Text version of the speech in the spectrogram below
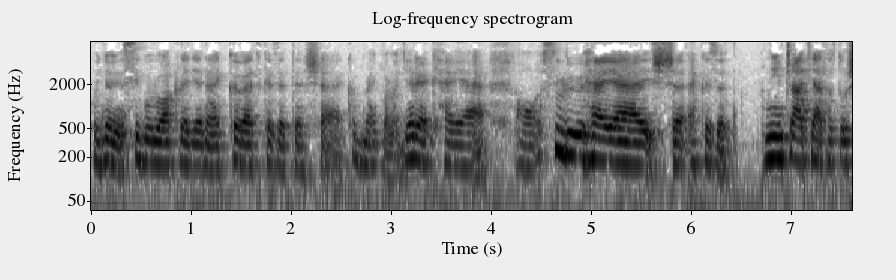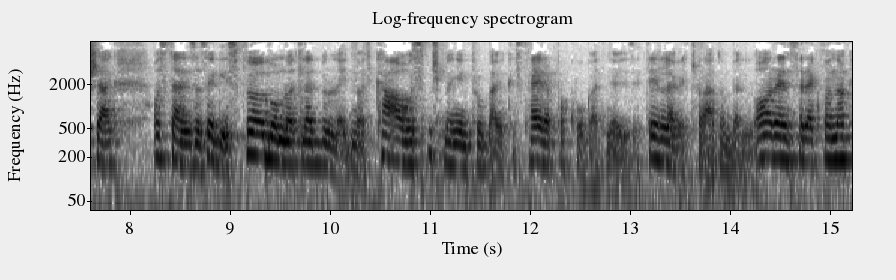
hogy nagyon szigorúak legyenek, következetesek, megvan a gyerekhelye, a szülőhelye, és e között nincs átjárhatóság, aztán ez az egész fölbomlott, lett belőle egy nagy káosz, most megint próbáljuk ezt helyre pakolgatni, hogy ezért tényleg egy családon belül alrendszerek vannak,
